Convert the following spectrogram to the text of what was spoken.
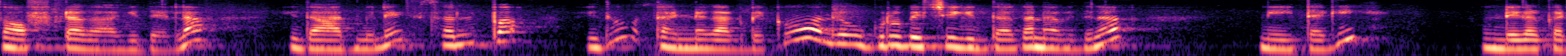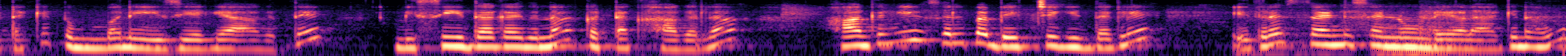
ಸಾಫ್ಟಾಗಿ ಆಗಿದೆ ಅಲ್ಲ? ಇದಾದಮೇಲೆ ಸ್ವಲ್ಪ ಇದು ತಣ್ಣಗಾಗಬೇಕು. ಅಂದರೆ ಉಗುರು ಬೆಚ್ಚಗಿದ್ದಾಗ ನಾವು ಇದನ್ನು ನೀಟಾಗಿ ಉಂಡೆಗಳು ಕಟ್ಟೋಕ್ಕೆ ತುಂಬಾ ಈಸಿಯಾಗಿ ಆಗುತ್ತೆ. ಬಿಸಿ ಇದ್ದಾಗ ಇದನ್ನು ಕಟ್ಟೋಕ್ಕೆ ಆಗಲ್ಲ. ಹಾಗಾಗಿ ಸ್ವಲ್ಪ ಬೆಚ್ಚಗಿದ್ದಾಗಲೇ ಇದರ ಸಣ್ಣ ಸಣ್ಣ ಉಂಡೆಗಳಾಗಿ ನಾವು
